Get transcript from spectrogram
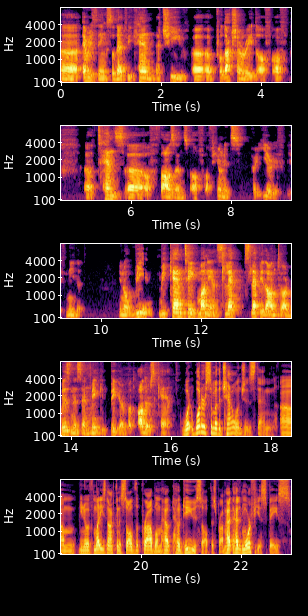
uh, everything so that we can achieve a, a production rate of, of uh, tens uh, of thousands of, of units per year if, if needed. You know, we we can take money and slap slap it onto our business and make it bigger, but others can't. What what are some of the challenges then? Um, you know, if money's not going to solve the problem, how how do you solve this problem? How, how did Morpheus Space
